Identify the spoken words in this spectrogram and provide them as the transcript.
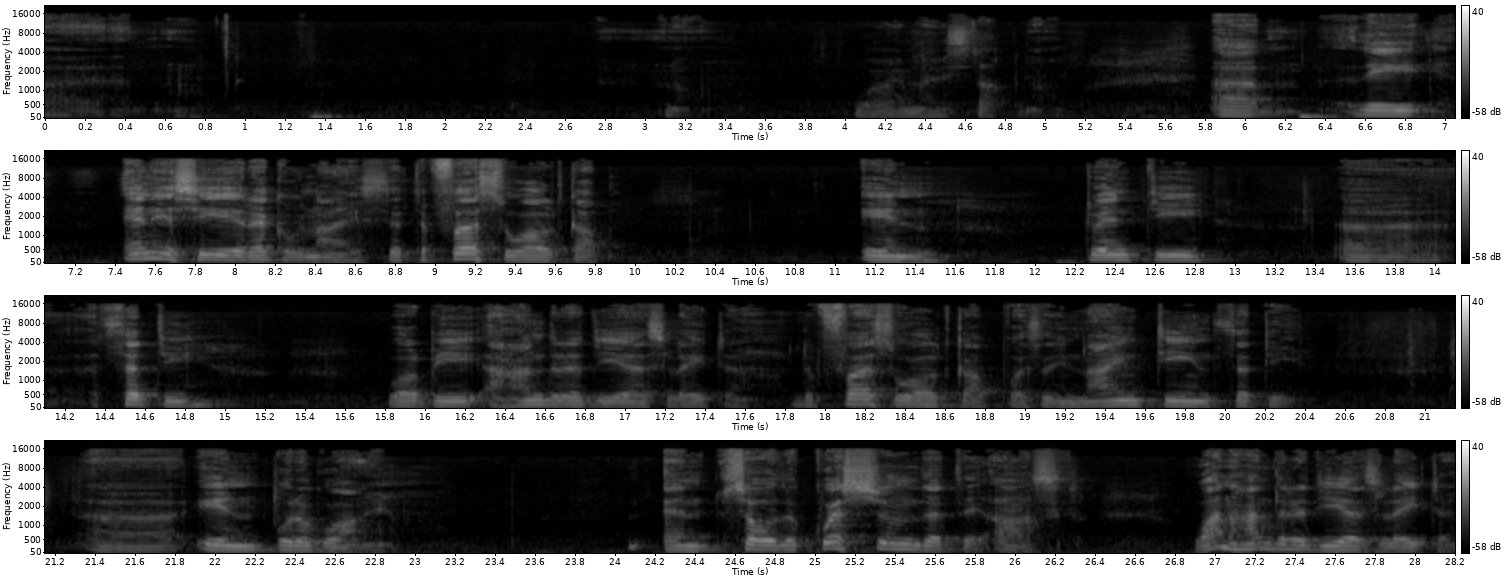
uh, no why am I stuck now um, the NEC recognized that the first World Cup in 2030 uh, will be 100 years later. The first World Cup was in 1930 uh, in Uruguay. And so the question that they asked, 100 years later,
